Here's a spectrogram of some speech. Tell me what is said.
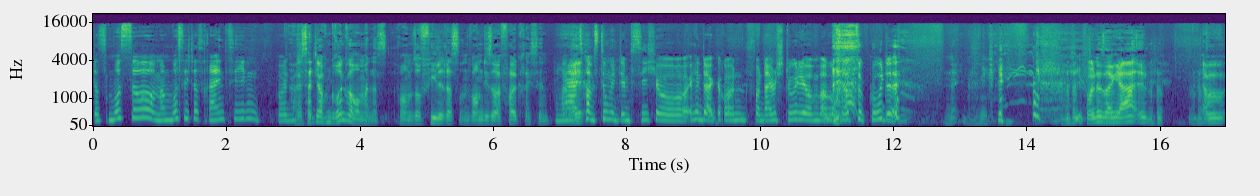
das muss so und man muss sich das reinziehen. Und Aber das hat ja auch einen Grund, warum man das, warum so viele das und warum die so erfolgreich sind. ja, jetzt kommst du mit dem Psycho-Hintergrund von deinem Studium, warum das so gut ist. Nee, ich wollte sagen, ja, äh, aber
